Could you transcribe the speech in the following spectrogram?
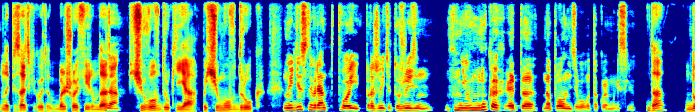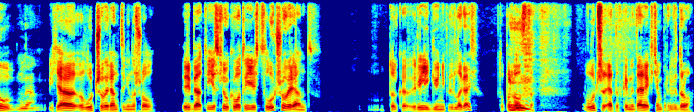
написать какой-то большой фильм, да? Да. С чего вдруг я? Почему вдруг? Но единственный вариант твой прожить эту жизнь не в муках, это наполнить его вот такой мыслью. Да. Ну, Да. я лучшего варианта не нашел. Ребята, если у кого-то есть лучший вариант, только религию не предлагать, то, пожалуйста, лучше это в комментариях, чем про ведро.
